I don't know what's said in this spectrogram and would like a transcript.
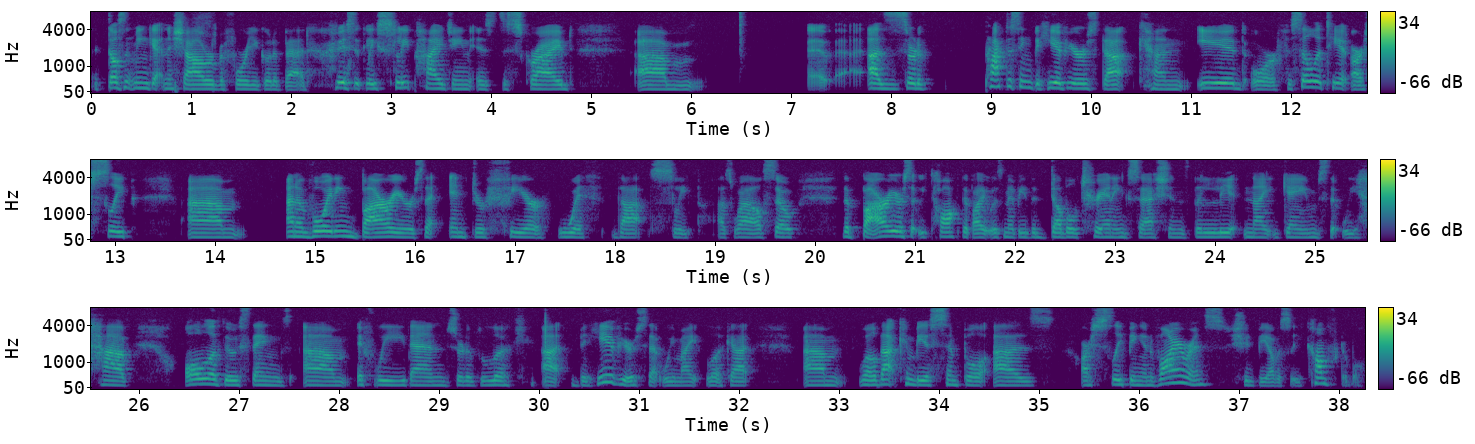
It doesn't mean getting a shower before you go to bed. Basically, sleep hygiene is described um, as sort of practicing behaviors that can aid or facilitate our sleep um, and avoiding barriers that interfere with that sleep as well. So, the barriers that we talked about was maybe the double training sessions, the late night games that we have, all of those things. Um, if we then sort of look at behaviors that we might look at, um, well, that can be as simple as our sleeping environments should be obviously comfortable.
